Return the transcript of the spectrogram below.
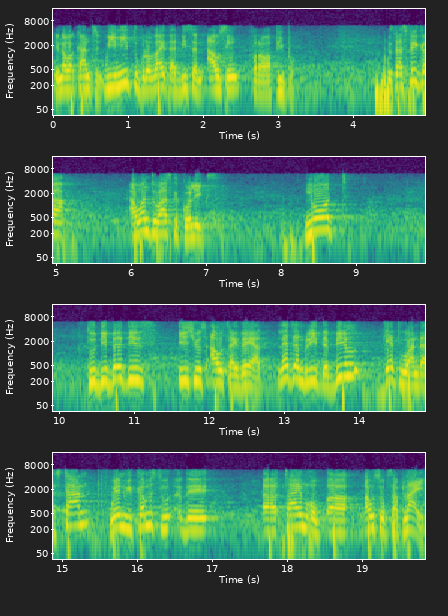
in our country. We need to provide a decent housing for our people. Mr. Speaker, I want to ask colleagues not to debate these issues outside there. Let them read the bill, get to understand when it comes to the uh, time of uh, house of supply.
